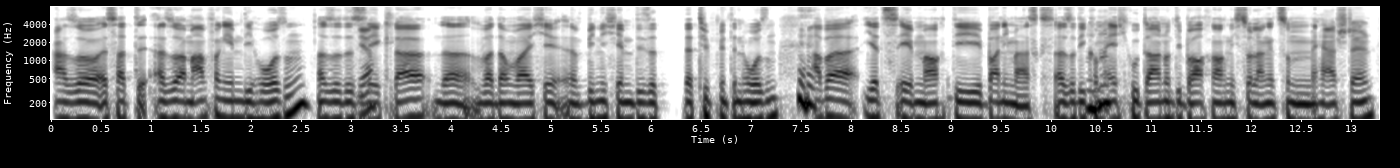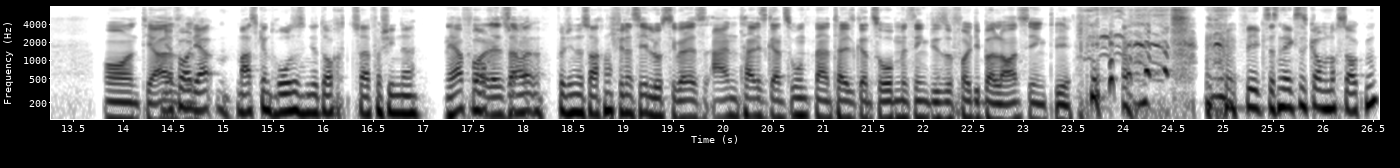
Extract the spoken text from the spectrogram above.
Also es hat, also am Anfang eben die Hosen, also das Ja. ist eh klar, da war, dann war ich, äh, bin ich eben dieser der Typ mit den Hosen. Aber jetzt eben auch die Bunny Masks. Also die Mhm. kommen echt gut an und die brauchen auch nicht so lange zum Herstellen. Und ja, Ja, also, voll, ja. Maske und Hose sind ja doch zwei verschiedene, ja voll. doch einfach, verschiedene Sachen. ich finde das eh lustig, weil das ein Teil ist ganz unten, ein Teil ist ganz oben, ist irgendwie so voll die Balance irgendwie. Fix. Als nächstes kommen noch Socken.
